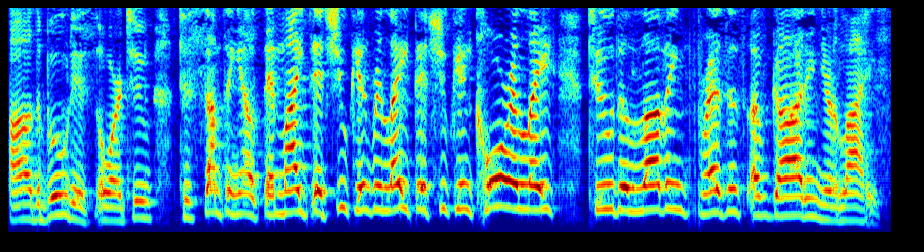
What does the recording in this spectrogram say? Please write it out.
uh, the Buddhists, or to to something else that might that you can relate, that you can correlate to the loving presence of God in your life.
